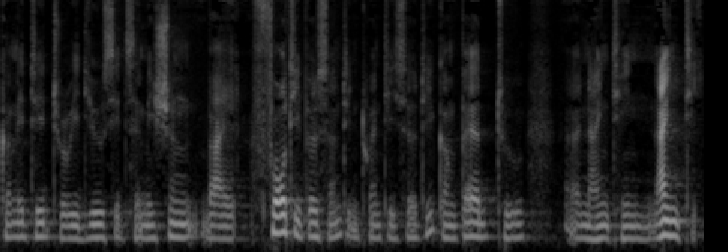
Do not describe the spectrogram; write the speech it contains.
committed to reduce its emission by 40% in 2030 compared to 1990.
